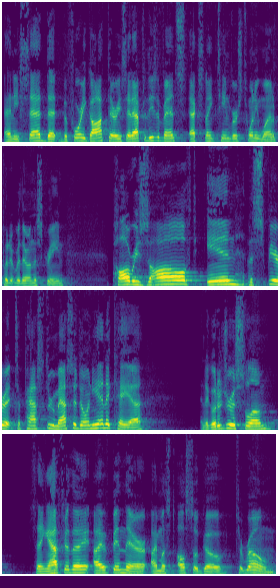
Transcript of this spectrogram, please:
And he said that before he got there, he said, after these events, Acts 19, verse 21, I put it right there on the screen. Paul resolved in the Spirit to pass through Macedonia and Achaia and to go to Jerusalem, saying, After they, I've been there, I must also go to Rome.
